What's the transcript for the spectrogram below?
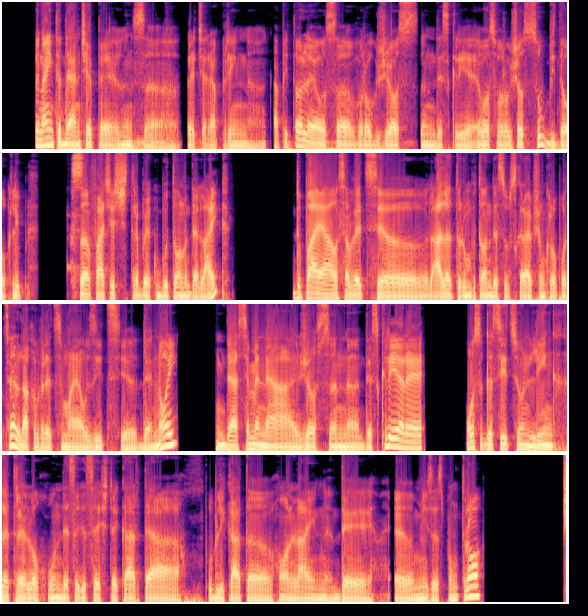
Înainte de a începe însă trecerea prin uh, capitole, o să vă rog jos în descriere, o să vă rog jos sub videoclip să faceți ce trebuie cu butonul de like. După aia o să aveți uh, alături un buton de subscribe și un clopoțel dacă vreți să mai auziți uh, de noi. De asemenea, jos în descriere o să găsiți un link către locul unde se găsește cartea publicată online de uh, mises.ro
